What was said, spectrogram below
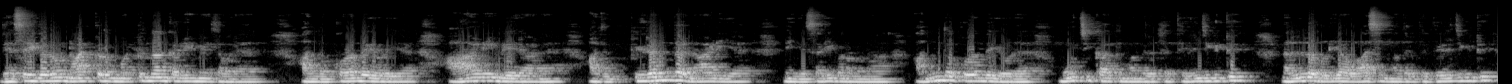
திசைகளும் நாட்களும் மட்டும்தான் கழியுமே தவிர அந்த குழந்தையுடைய ஆணி வேரான அது பிறந்த நாடியை நீங்க சரி பண்ணணும்னா அந்த குழந்தையோட மூச்சு காத்து மந்திரத்தை தெரிஞ்சுக்கிட்டு நல்லபடியா வாசி மந்திரத்தை தெரிஞ்சுக்கிட்டு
